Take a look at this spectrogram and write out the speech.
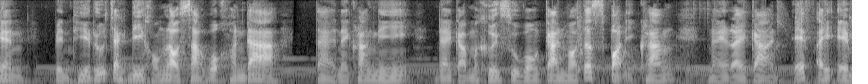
เกนเป็นที่รู้จักดีของเหล่าสาวก Honda แต่ในครั้งนี้ได้กลับมาคืนสู่วงการมอเตอร์สปอร์ตอีกครั้ง ในรายการ FIM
